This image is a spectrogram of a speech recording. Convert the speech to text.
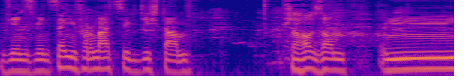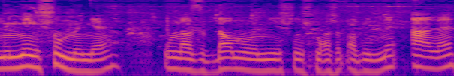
więc, więc te informacje gdzieś tam przechodzą mniej szumnie u nas w domu niż, niż może powinny, ale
